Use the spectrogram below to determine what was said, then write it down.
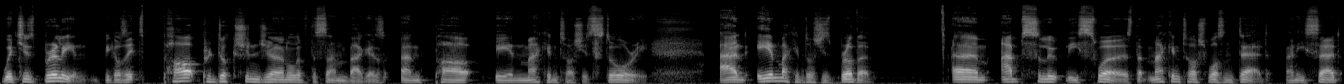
which is brilliant because it's part production journal of the Sandbaggers and part Ian Mackintosh's story. And Ian Mackintosh's brother um, absolutely swears that Mackintosh wasn't dead, and he said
